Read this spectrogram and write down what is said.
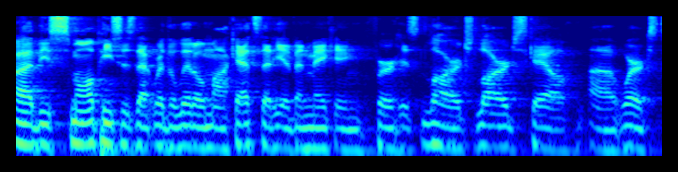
uh, these small pieces that were the little maquettes that he had been making for his large, large scale uh, works,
